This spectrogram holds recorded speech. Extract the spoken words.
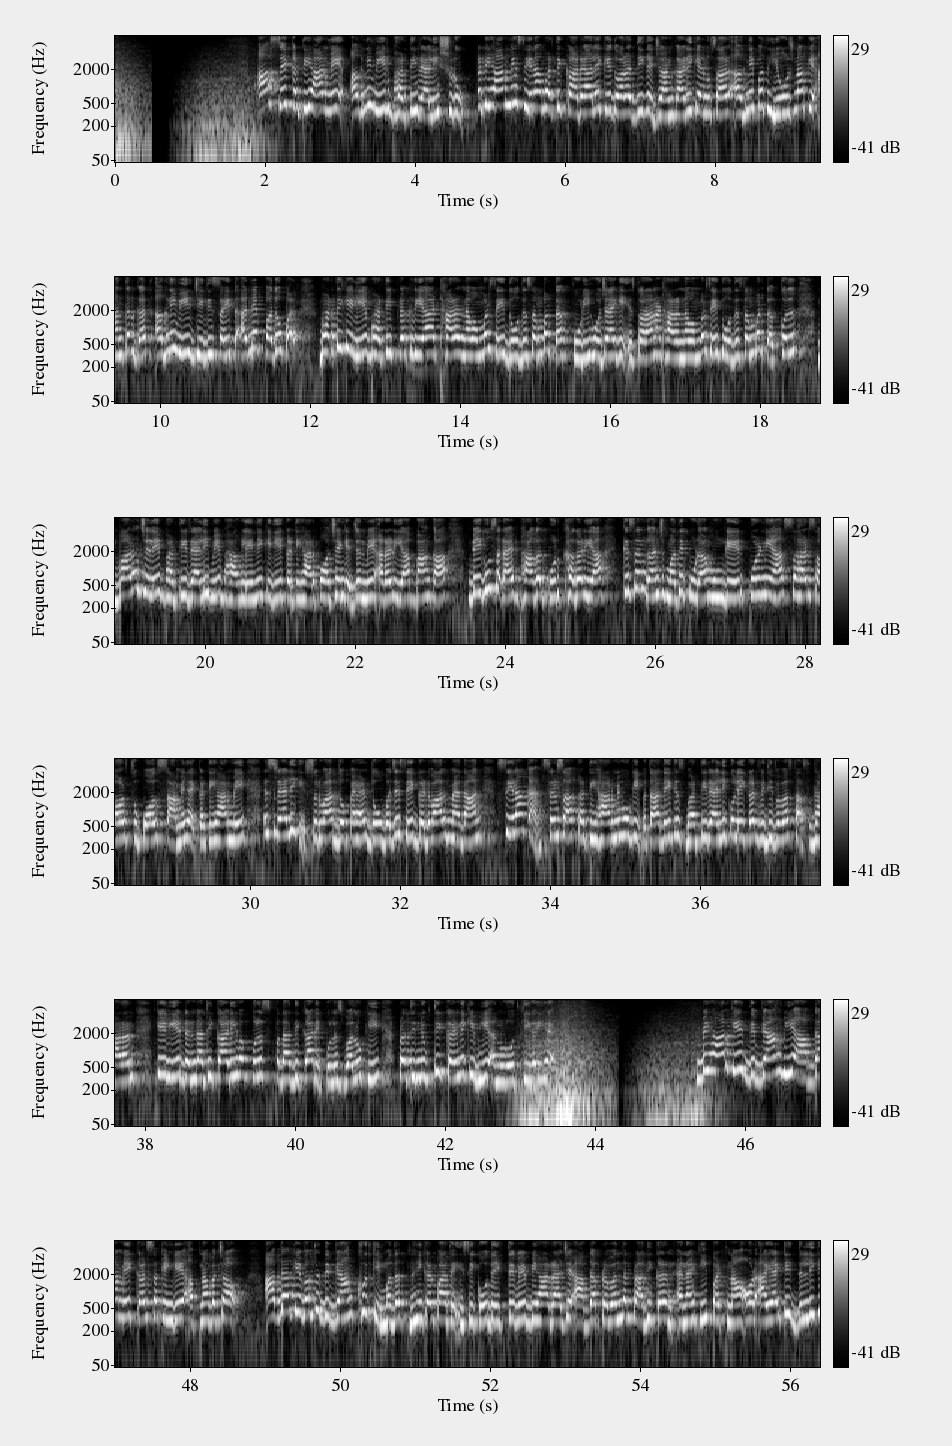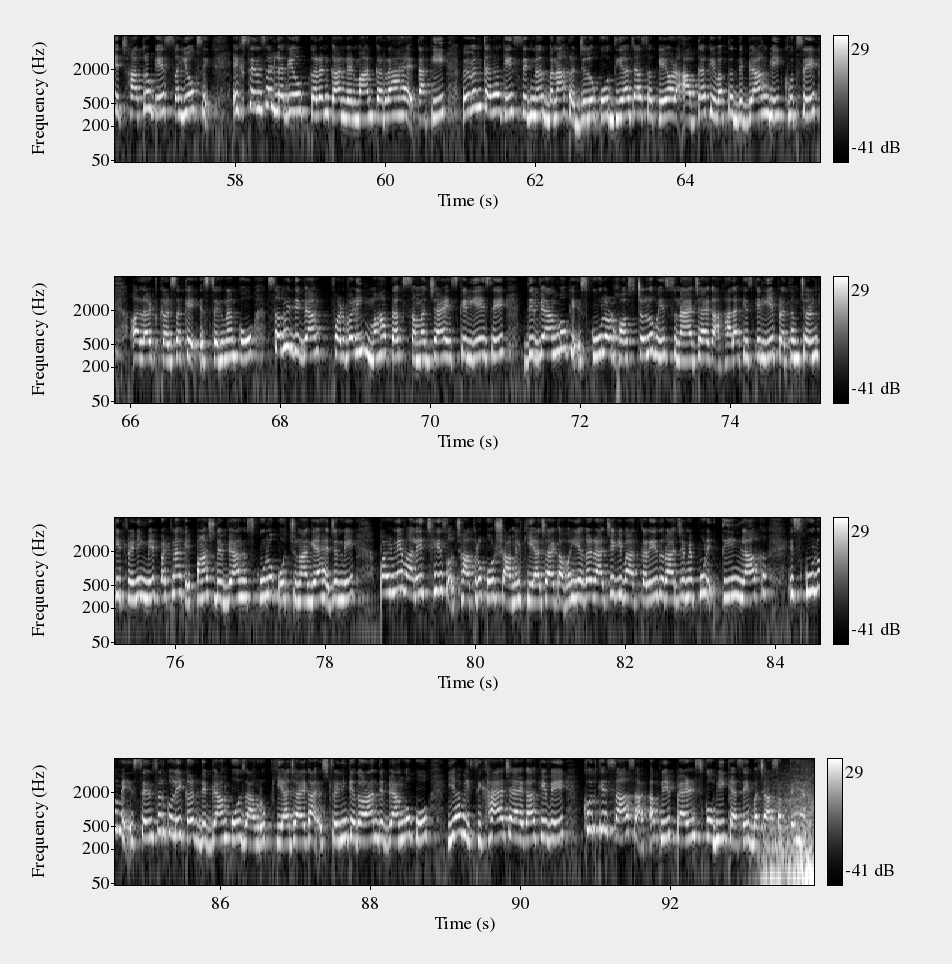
आज से कटिहार में अग्निवीर भर्ती रैली शुरू। कटिहार में सेना भर्ती कार्यालय के द्वारा दी गई जानकारी के अनुसार अग्निपथ योजना के अंतर्गत अग्निवीर जीडी सहित अन्य पदों पर भर्ती के लिए भर्ती प्रक्रिया 18 नवंबर से 2 दिसंबर तक पूरी हो जाएगी। इस दौरान 18 नवंबर से 2 दिसंबर तक कुल 12 ज़िले भर्ती रैली में भाग लेने के लिए कटिहार पहुँचेंगे, जिनमें अररिया, बांका, बेगूसराय, भागलपुर, खगड़िया, किशनगंज, मधेपुरा, मुंगेर, पूर्णिया, सहरसा और सुपौल शामिल है। कटिहार में इस रैली की शुरुआत दोपहर दो बजे से गढ़वाल मैदान सेना कैंप सिरसा कटिहार में होगी। बता दें कि इस भर्ती रैली को लेकर विधि व्यवस्था सुधारण के लिए दंडाधिकारी व पुलिस पदाधिकारी पुलिस बलों की प्रतिनियुक्ति करने की भी अनुरोध की गई है। बिहार के दिव्यांग भी आपदा में कर सकेंगे अपना बचाव। आपदा के वक्त दिव्यांग खुद की मदद नहीं कर पाते। इसी को देखते हुए बिहार राज्य आपदा प्रबंधन प्राधिकरण एनआईटी, पटना और आईआईटी दिल्ली के छात्रों के सहयोग से एक सेंसर लगे उपकरण का निर्माण कर रहा है ताकि विभिन्न तरह के सिग्नल बनाकर जिलों को दिया जा सके और आपदा के वक्त दिव्यांग भी खुद से अलर्ट कर सके। इस सिग्नल को सभी दिव्यांग फरवरी माह तक समझ जाए। इसके लिए इसे दिव्यांगों के स्कूल और हॉस्टलों में सुनाया जाएगा। हालाँकि इसके लिए प्रथम चरण की ट्रेनिंग में पटना के पाँच दिव्यांग स्कूलों को चुना गया है, जिनमें पढ़ने वाले 600 छात्रों को शामिल किया जाएगा। वहीं अगर राज्य की बात करें तो राज्य में पूरे तीन लाख स्कूलों में सेंसर को लेकर दिव्यांग को जागरूक किया जाएगा। इस ट्रेनिंग के दौरान दिव्यांगों को यह भी सिखाया जाएगा कि वे खुद के साथ साथ अपने पेरेंट्स को भी कैसे बचा सकते हैं।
